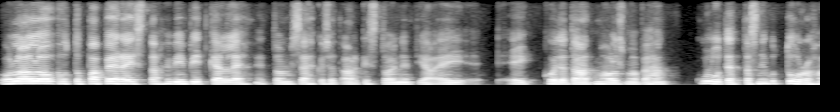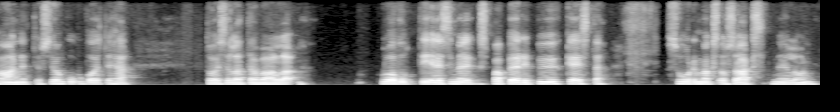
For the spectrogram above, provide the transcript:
ollaan luovuttu papereista hyvin pitkälle, että on sähköiset arkistoinnit ja ei, ei koitetaan, että mahdollisimman vähän kulutettaisiin niin turhaan, että jos jonkun voi tehdä toisella tavalla. Luovuttiin esimerkiksi paperipyyhkeistä suurimmaksi osaksi. Meillä on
